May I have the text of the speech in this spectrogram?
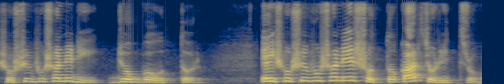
শশীভূষণেরই যোগ্য উত্তর। এই শশীভূষণের সত্যকার চরিত্র।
